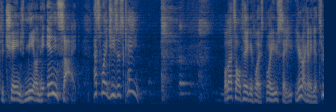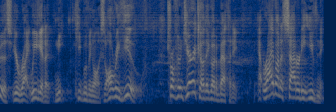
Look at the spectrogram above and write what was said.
to change me on the inside. That's why Jesus came. Well, that's all taking place. Boy, you say, you're not going to get through this. You're right. We get to keep moving. So I'll review. So from Jericho, they go to Bethany. Arrive on a Saturday evening.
